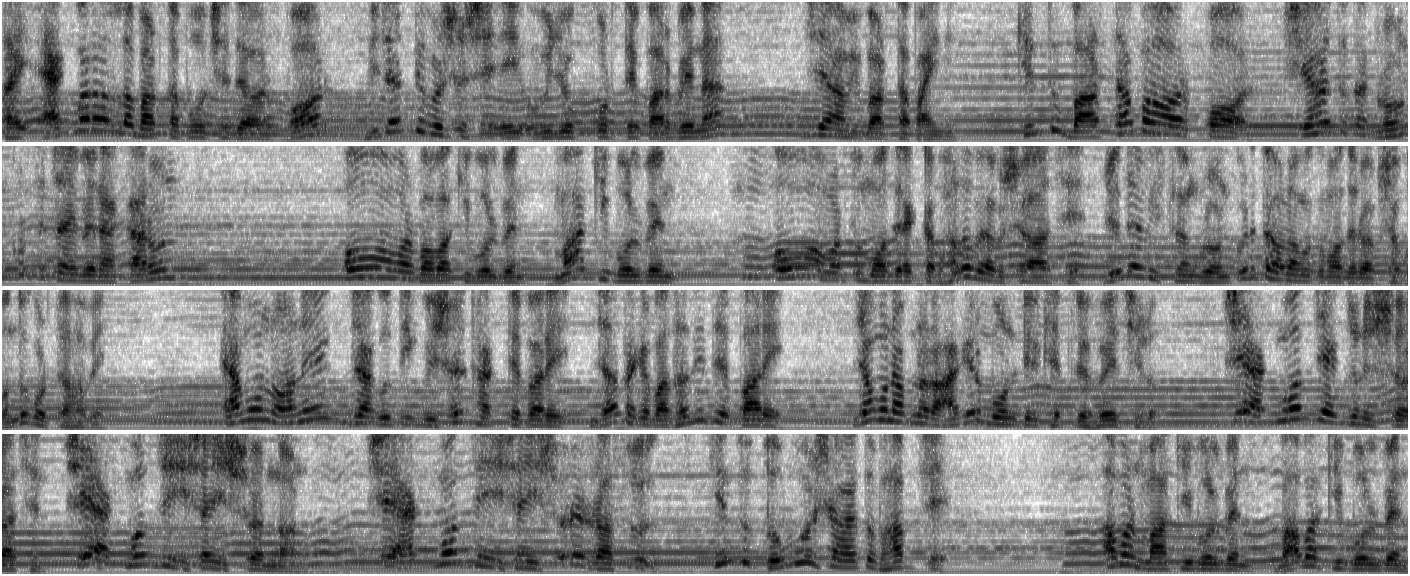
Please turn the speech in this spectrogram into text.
তাই একবার আল্লাহ বার্তা পৌঁছে দেওয়ার পর, বিচার দিবসে সে এই অভিযোগ করতে পারবে না। যে আমি বার্তা পাইনি। কিন্তু বার্তা পাওয়ার পর সে হয়তো তা গ্রহণ করতে চাইবে না, কারণ ও আমার বাবা কি বলবেন, মা কি বলবেন, ও আমার তো মদের একটা ভালো ব্যবসা আছে। যদি আমি ইসলাম গ্রহণ করি, তাহলে আমাকে মদের ব্যবসা বন্ধ করতে হবে। এমন অনেক জাগতিক বিষয় থাকতে পারে, যা তাকে বাধা দিতে পারে। যেমন আপনার আগের বোনটির ক্ষেত্রে হয়েছিল। সে একমত যে একজন ঈশ্বর আছেন, সে একমত যে ঈশা ঈশ্বর নন, সে একমত যে ঈশা ঈশ্বরের রাসুল, কিন্তু তবুও সে হয়তো ভাবছে, আমার মা কি বলবেন, বাবা কি বলবেন,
